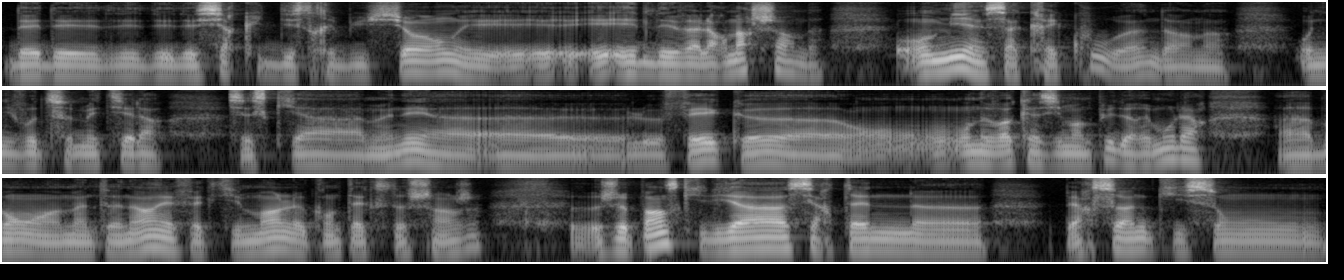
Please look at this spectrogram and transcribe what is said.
des, circuits de distribution et, des valeurs marchandes, ont mis un sacré coup hein, au niveau de ce métier-là. C'est ce qui a amené euh, le fait qu'on euh, ne voit quasiment plus de rémouleurs. Euh, bon, maintenant, effectivement, le contexte change. Je pense qu'il y a certaines personnes qui sont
